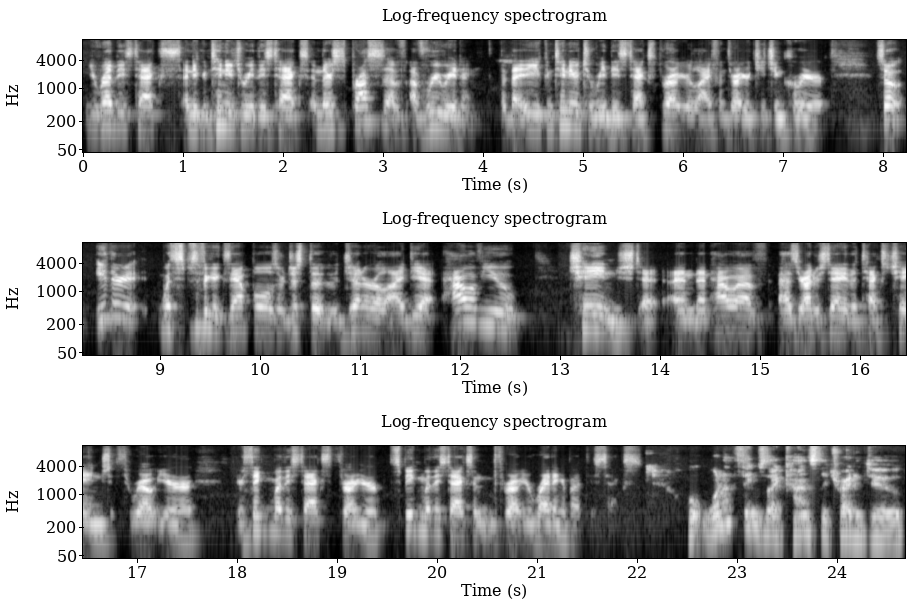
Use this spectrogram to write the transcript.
you read these texts and you continue to read these texts, and there's this process of, of rereading that, that you continue to read these texts throughout your life and throughout your teaching career. So, either with specific examples or just the, the general idea, how have you changed and, and how have has your understanding of the text changed throughout your your thinking about these texts, throughout your speaking about these texts, and throughout your writing about these texts? Well, one of the things that I constantly try to do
